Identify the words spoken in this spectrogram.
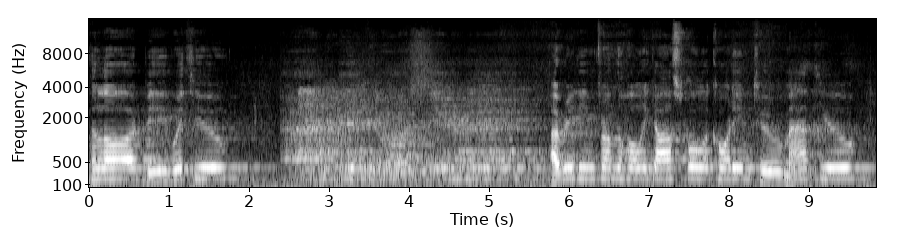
The Lord be with you. And with your spirit. A reading from the Holy Gospel according to Matthew.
